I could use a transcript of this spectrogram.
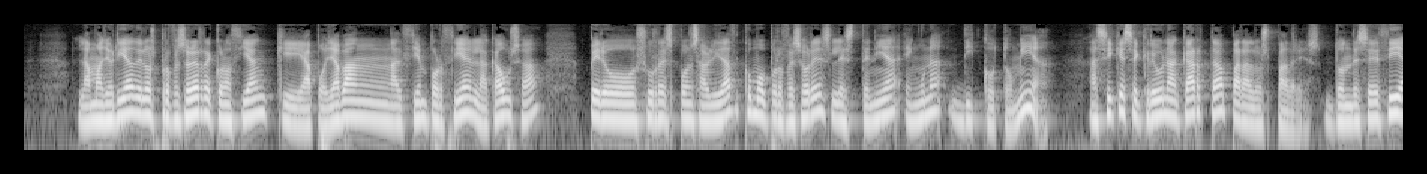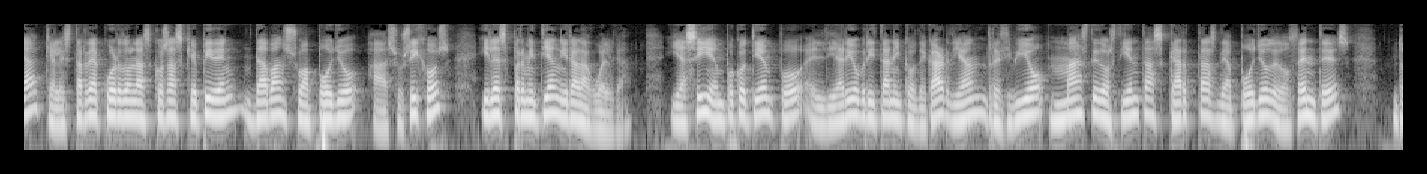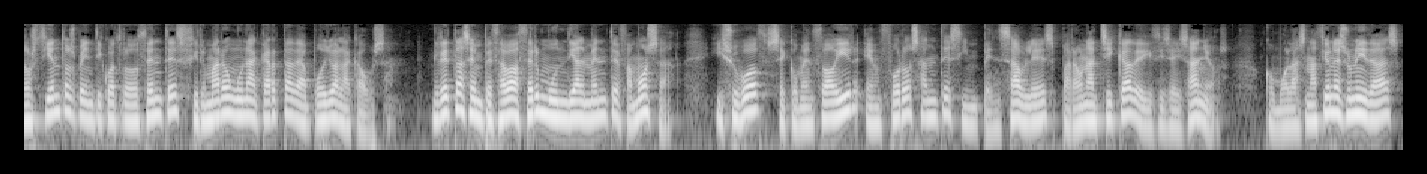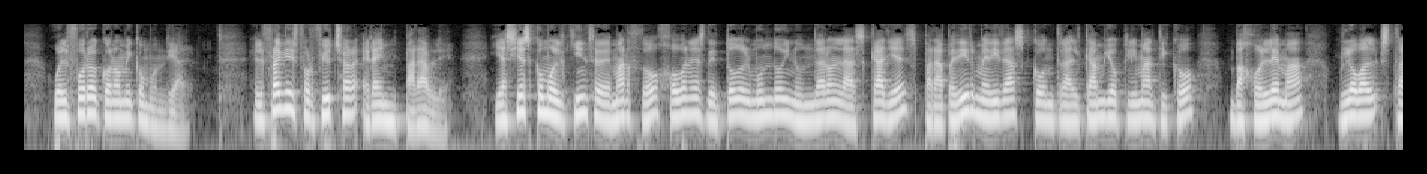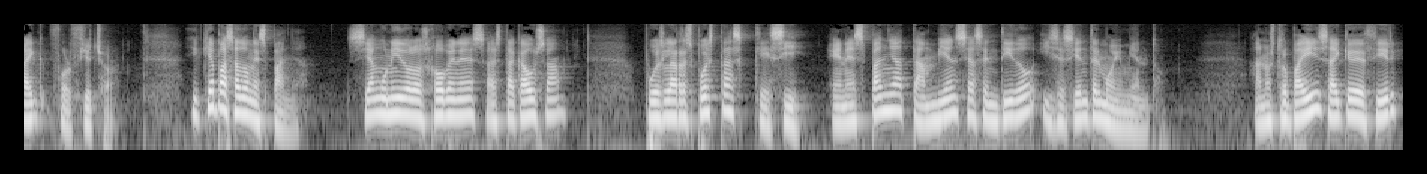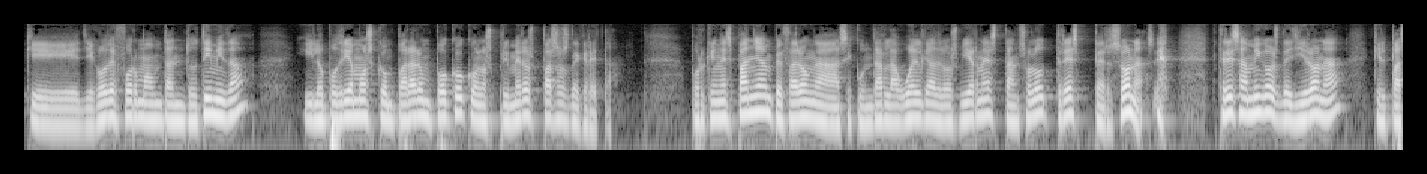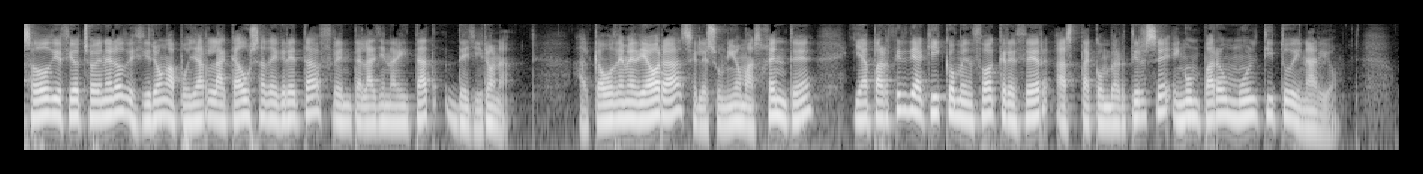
La mayoría de los profesores reconocían que apoyaban al 100% la causa, pero su responsabilidad como profesores les tenía en una dicotomía. Así que se creó una carta para los padres, donde se decía que al estar de acuerdo en las cosas que piden, daban su apoyo a sus hijos y les permitían ir a la huelga. Y así, en poco tiempo, el diario británico The Guardian recibió más de 200 cartas de apoyo de docentes, 224 docentes firmaron una carta de apoyo a la causa. Greta se empezaba a hacer mundialmente famosa, y su voz se comenzó a oír en foros antes impensables para una chica de 16 años como las Naciones Unidas o el Foro Económico Mundial. El Fridays for Future era imparable, y así es como el 15 de marzo jóvenes de todo el mundo inundaron las calles para pedir medidas contra el cambio climático bajo el lema Global Strike for Future. ¿Y qué ha pasado en España? ¿Se han unido los jóvenes a esta causa? Pues la respuesta es que sí. En España también se ha sentido y se siente el movimiento. A nuestro país hay que decir que llegó de forma un tanto tímida y lo podríamos comparar un poco con los primeros pasos de Greta. Porque en España empezaron a secundar la huelga de los viernes tan solo tres personas, tres amigos de Girona que el pasado 18 de enero decidieron apoyar la causa de Greta frente a la Generalitat de Girona. Al cabo de media hora se les unió más gente y a partir de aquí comenzó a crecer hasta convertirse en un paro multitudinario.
